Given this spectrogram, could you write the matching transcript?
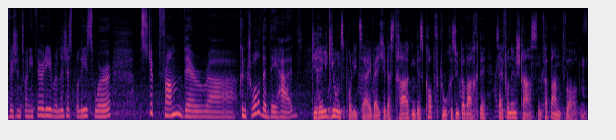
Vision 2030, religious police were stripped from their control that they had. Die Religionspolizei, welche das Tragen des Kopftuches überwachte, sei von den Straßen verbannt worden.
